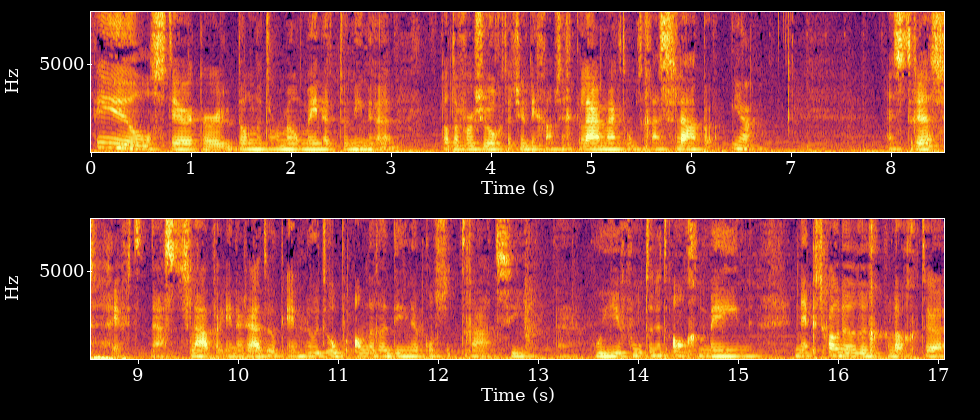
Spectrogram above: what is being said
veel sterker dan het hormoon melatonine. Dat ervoor zorgt dat je lichaam zich klaarmaakt om te gaan slapen. Ja. En stress heeft naast slapen inderdaad ook invloed op andere dingen. Concentratie, eh, hoe je je voelt in het algemeen, nek, schouder, rugklachten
